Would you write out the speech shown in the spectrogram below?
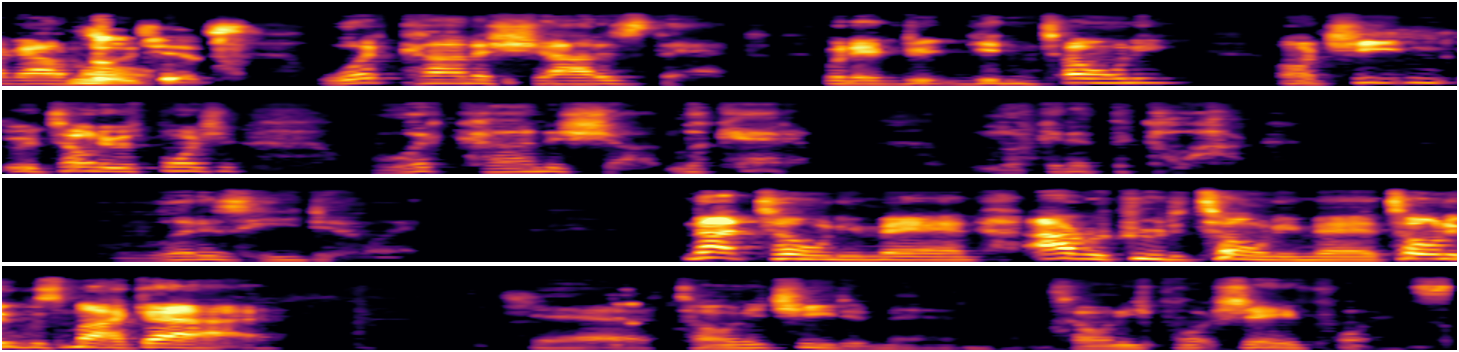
I got him Blue all. Chips. What kind of shot is that? When they're getting Tony on cheating, when Tony was pointing, what kind of shot? Look at him, looking at the clock. What is he doing? Not Tony, man. I recruited Tony, man. Tony was my guy. Yeah, Tony cheated, man. Tony point, shave points.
